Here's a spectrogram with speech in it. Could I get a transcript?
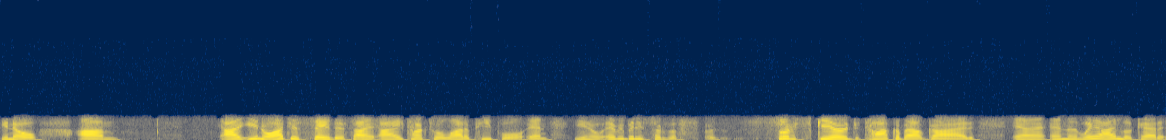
you know um I you know I just say this I I talk to a lot of people and you know everybody's sort of a, a sort of scared to talk about God. And, and the way I look at it,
